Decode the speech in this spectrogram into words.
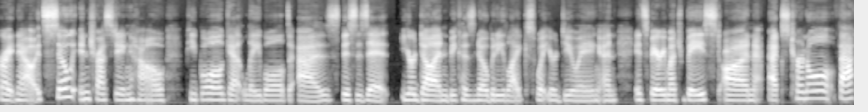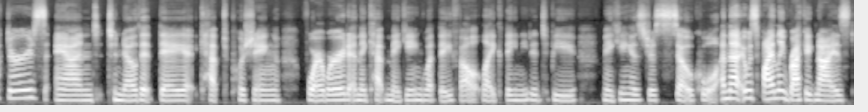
right now. It's so interesting how people get labeled as, "This is it. You're done," because nobody likes what you're doing, and it's very much based on external factors, and to know that they kept pushing forward and they kept making what they felt like they needed to be making is just so cool, and that it was finally recognized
